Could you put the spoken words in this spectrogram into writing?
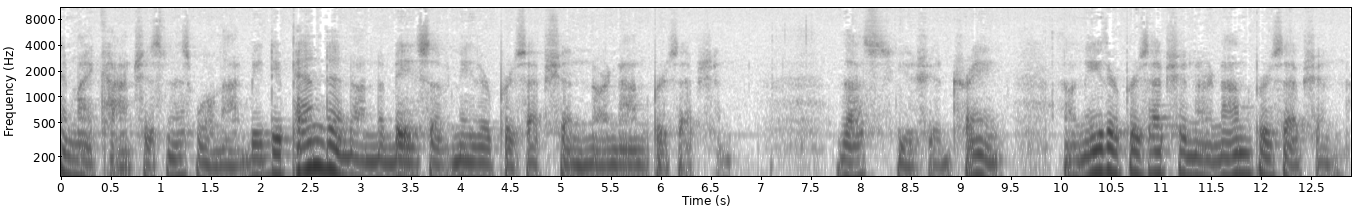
and my consciousness will not be dependent on the base of neither perception nor non-perception. Thus you should train. Now, neither perception nor non-perception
